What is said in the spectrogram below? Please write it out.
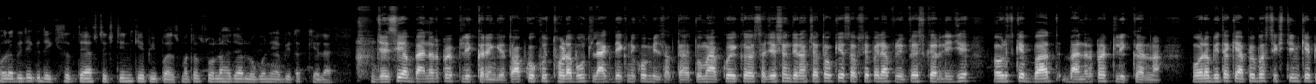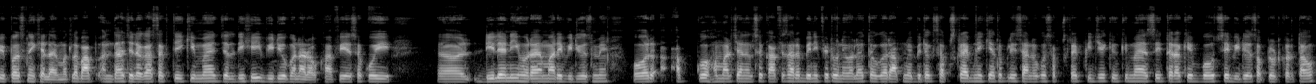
और अभी तक देख सकते हैं आप सिक्सटीन के पीपल्स मतलब सोलह हज़ार लोगों ने अभी तक खेला है। जैसे आप बैनर पर क्लिक करेंगे तो आपको कुछ थोड़ा बहुत लैग देखने को मिल सकता है। तो मैं आपको एक सजेशन देना चाहता हूँ कि सबसे पहले आप रिफ्रेश कर लीजिए और उसके बाद बैनर पर क्लिक करना। और अभी तक यहाँ पे बस सिक्सटीन के पीपल्स ने खेला है। मतलब आप अंदाज लगा सकती है कि मैं जल्दी ही वीडियो बना रहा हूँ। काफ़ी ऐसा कोई डिले नहीं हो रहा है हमारे वीडियोस में और आपको हमारे चैनल से काफ़ी सारा बेनिफिट होने वाला है। तो अगर आपने अभी तक सब्सक्राइब नहीं किया तो प्लीज़ चैनल को सब्सक्राइब कीजिए क्योंकि मैं ऐसी तरह के बहुत से वीडियोस अपलोड करता हूँ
